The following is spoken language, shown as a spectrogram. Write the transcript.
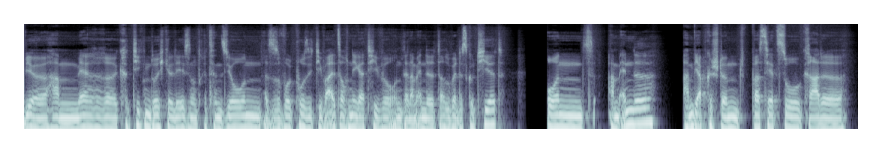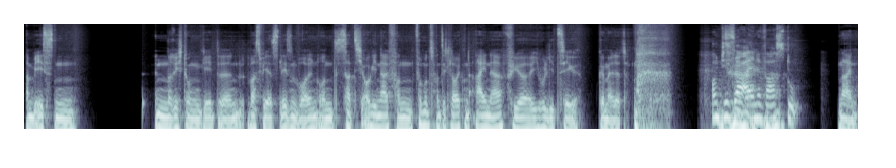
wir haben mehrere Kritiken durchgelesen und Rezensionen, also sowohl positive als auch negative und dann am Ende darüber diskutiert. Und am Ende haben wir abgestimmt, was jetzt so gerade am ehesten in Richtung geht, äh, was wir jetzt lesen wollen. Und es hat sich original von 25 Leuten einer für Juli C. gemeldet. Und dieser eine warst du. Nein,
